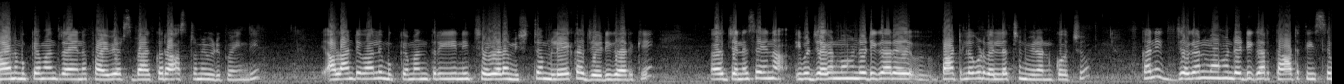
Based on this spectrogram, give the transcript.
ఆయన ముఖ్యమంత్రి అయిన ఫైవ్ ఇయర్స్ బ్యాక్ రాష్ట్రమే విడిపోయింది. అలాంటి వాళ్ళు ముఖ్యమంత్రిని చేయడం ఇష్టం లేక జేడీ గారికి. జనసేన ఇప్పుడు జగన్మోహన్ రెడ్డి గారి పార్టీలో కూడా వెళ్ళొచ్చని మీరు అనుకోవచ్చు. కానీ జగన్మోహన్ రెడ్డి గారు తాట తీసే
